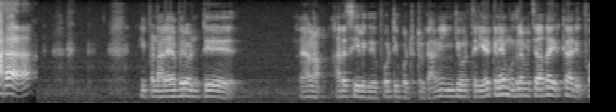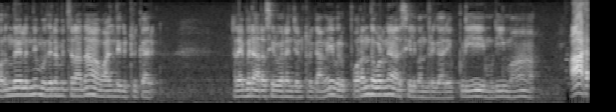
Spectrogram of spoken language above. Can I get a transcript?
ஆக இப்போ நிறைய பேர் வந்துட்டு வேணாம் அரசியலுக்கு போட்டி போட்டுட்டு இருக்காங்க இங்கே ஒருத்தர் ஏற்கனவே முதலமைச்சராக தான் இருக்கார். பிறந்ததுலேருந்தே முதலமைச்சராக தான் வாழ்ந்துக்கிட்டு இருக்காரு நிறைய பேர் அரசியல் வரேன்னு சொல்லிட்டு இருக்காங்க இவர் பிறந்த உடனே அரசியலுக்கு வந்திருக்காரு. எப்படி முடியுமா? ஆக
